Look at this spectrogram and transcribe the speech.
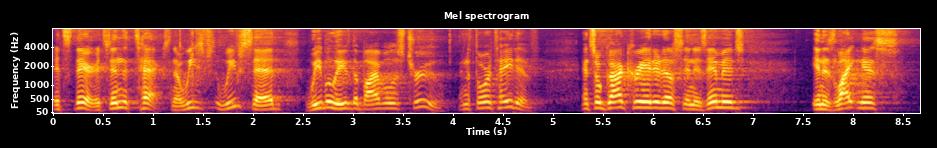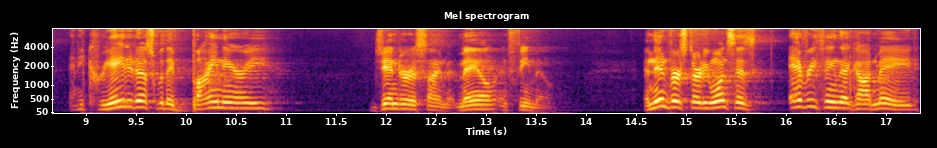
It's there. It's in the text. Now, we've, we've said we believe the Bible is true and authoritative. And so, God created us in his image, in his likeness, and he created us with a binary Gender assignment, male and female. And then verse 31 says, everything that God made,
